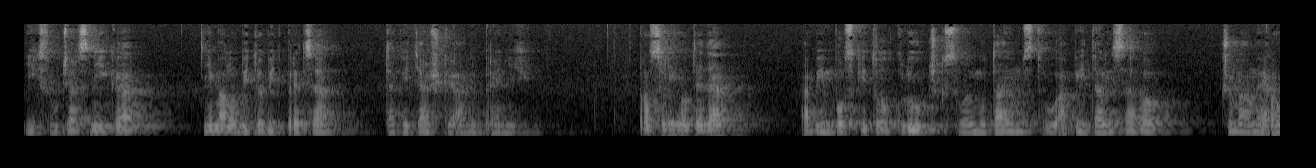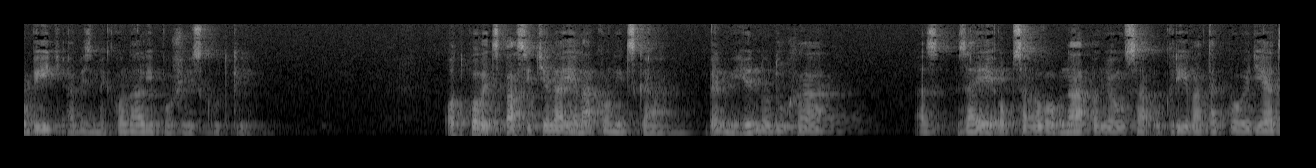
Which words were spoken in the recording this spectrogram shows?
ich súčasníka, nemalo by to byť predsa také ťažké ani pre nich. Prosili ho teda, aby im poskytol kľúč k svojmu tajomstvu a pýtali sa ho, čo máme robiť, aby sme konali Božie skutky. Odpoveď spasiteľa je lakonická, veľmi jednoduchá a za jej obsahovou náplňou sa ukrýva tak povediac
